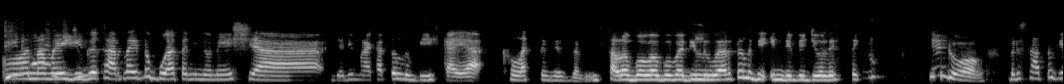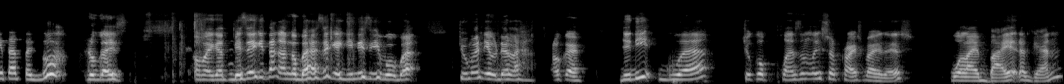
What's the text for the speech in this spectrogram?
You oh namanya mean? juga karena itu buatan Indonesia jadi mereka tuh lebih kayak collectivism kalau boba-boba di luar tuh lebih individualistik ya dong bersatu kita teguh Aduh guys, oh my god, biasanya kita nggak ngebahasnya kayak gini sih boba. Cuman ya udahlah. Oke, jadi gue cukup pleasantly surprised by this. Will I buy it again?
